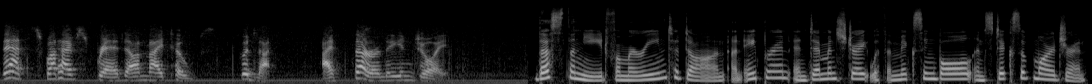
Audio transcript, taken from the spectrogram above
That's what I've spread on my toast. Good Luck. I thoroughly enjoy it. Thus, the need for Maurine to don an apron and demonstrate with a mixing bowl and sticks of margarine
